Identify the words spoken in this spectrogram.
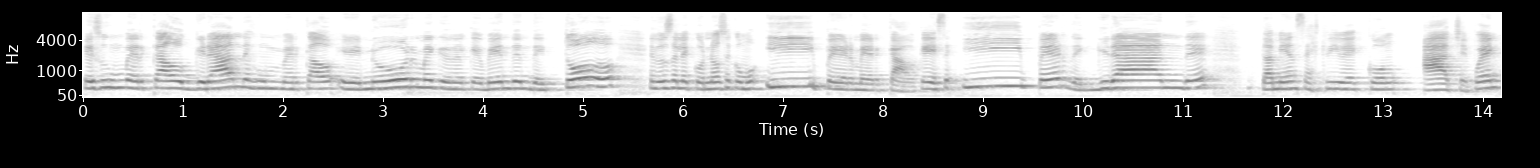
es un mercado grande, es un mercado enorme en el que venden de todo. Entonces se le conoce como hipermercado, que es hiper de grande también se escribe con H. Pueden,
